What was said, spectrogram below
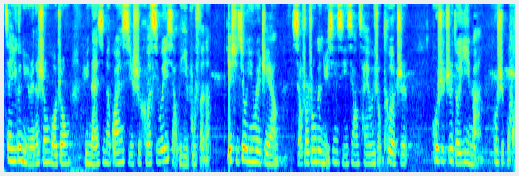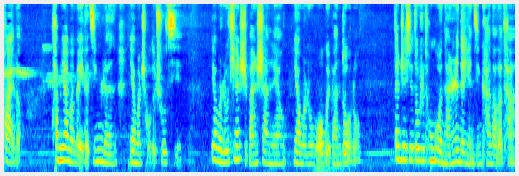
在一个女人的生活中，与男性的关系是何其微小的一部分呢？也许就因为这样，小说中的女性形象才有一种特质：或是志得意满，或是不快乐。她们要么美得惊人，要么丑得出奇；要么如天使般善良，要么如魔鬼般堕落。但这些都是通过男人的眼睛看到的她。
